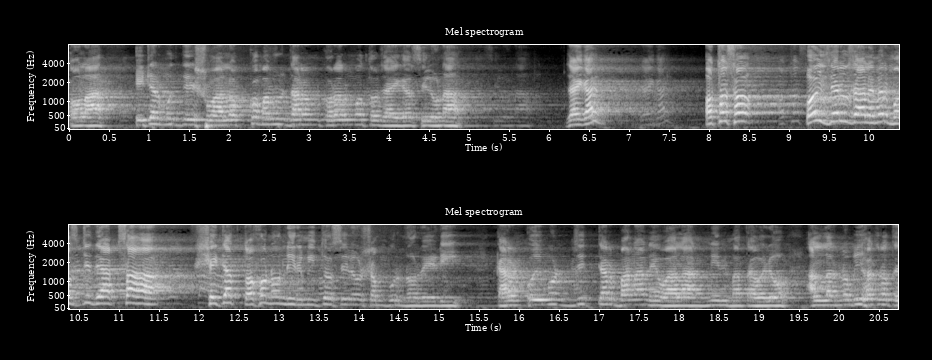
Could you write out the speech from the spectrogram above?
তলা, এটার মধ্যে সোয়া লক্ষ মানুষ ধারণ করার মতো জায়গা ছিল না। জায়গা? অথচ ওই জেরুজালেমের মসজিদে আকসা, সেটা তখনও নির্মিত ছিল, সম্পূর্ণ রেডি কারণ ওই মসজিদটার বানানেওয়ালা নির্মাতা হলো আল্লাহ নবী হজরতে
